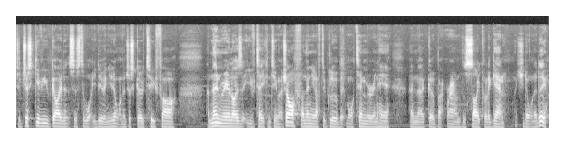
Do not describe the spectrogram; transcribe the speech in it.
to just give you guidance as to what you're doing. You don't want to just go too far and then realize that you've taken too much off and then you'll have to glue a bit more timber in here and uh, go back around the cycle again which you don't want to do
